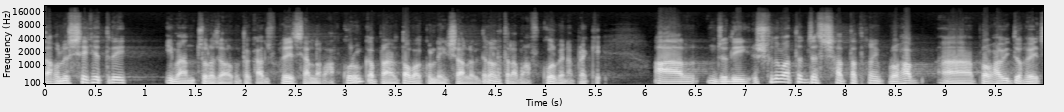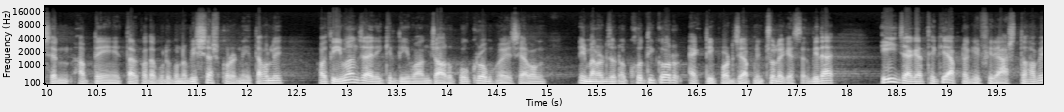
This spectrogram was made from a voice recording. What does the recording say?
তাহলে সেক্ষেত্রে ইমান চলে যাওয়ার মতো কাজ হয়েছে। আল্লাহ মাফ করুক, আপনার তবা করলে ইনশাআল্লাহ, আল্লাহ তালা মাফ করবেন আপনাকে। আর যদি শুধুমাত্র জাস্ট তাৎক্ষণিক প্রভাব প্রভাবিত হয়েছেন, আপনি তার কথা কোনো বিশ্বাস করেননি, তাহলে হয়তো ইমান যায়নি কিন্তু ইমান যাওয়ার উপক্রম হয়েছে এবং ইমানের জন্য ক্ষতিকর একটি পর্যায়ে আপনি চলে গেছেন। বিদায়। এই জায়গা থেকে আপনাকে ফিরে আসতে হবে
